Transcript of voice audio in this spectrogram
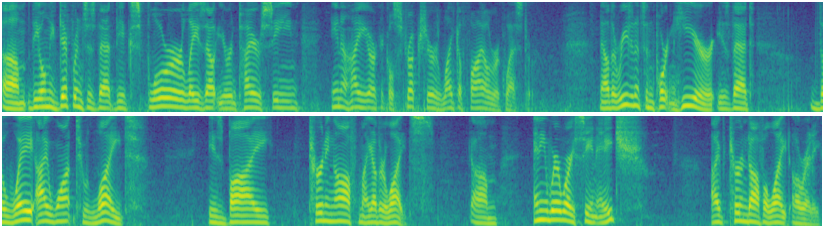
Um, the only difference is that the Explorer lays out your entire scene in a hierarchical structure like a file requester. Now, the reason it's important here is that the way I want to light is by turning off my other lights. Um, anywhere where I see an H, I've turned off a light already.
